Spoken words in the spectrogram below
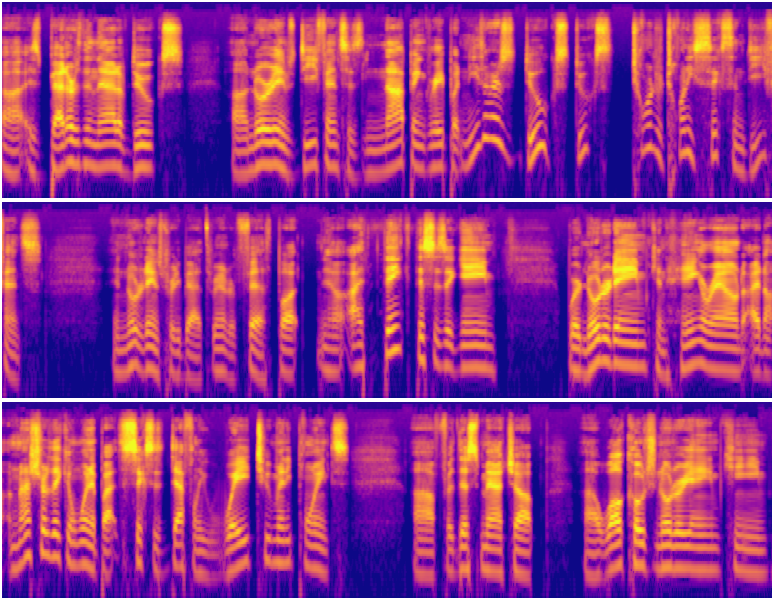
uh, is better than that of Duke's. Uh, Notre Dame's defense has not been great, but neither is Duke's. Duke's 226th in defense, and Notre Dame's pretty bad, 305th. But you know, I think this is a game where Notre Dame can hang around. I don't, I'm not sure they can win it, but six is definitely way too many points uh, for this matchup. Uh, well coached Notre Dame team.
